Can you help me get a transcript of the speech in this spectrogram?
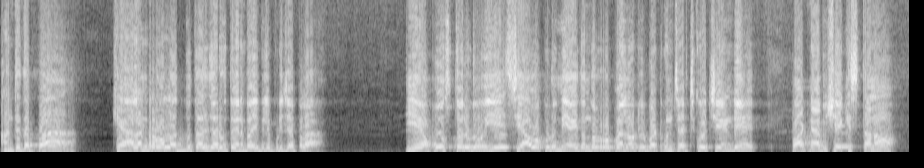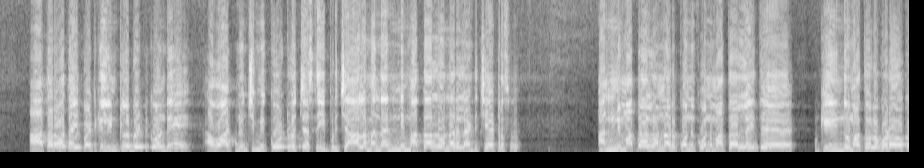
అంతే తప్ప క్యాలెండర్ వల్ల అద్భుతాలు జరుగుతాయని బైబిల్ ఎప్పుడు చెప్పలా? ఏ అపోస్తలుడు ఏ సేవకుడు మీ ఐదు వందల రూపాయల నోట్లు పట్టుకుని చర్చకు వచ్చేయండి వాటిని అభిషేకిస్తాను ఆ తర్వాత అవి పట్టుకెళ్ళి ఇంట్లో పెట్టుకోండి ఆ వాటి నుంచి మీ కోట్లు వచ్చేస్తాయి. ఇప్పుడు చాలా మంది అన్ని మతాల్లో ఉన్నారు ఇలాంటి చేటర్స్. అన్ని మతాల్లో ఉన్నారు. కొన్ని కొన్ని మతాల్లో అయితే ఒక హిందూ మతంలో కూడా ఒక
